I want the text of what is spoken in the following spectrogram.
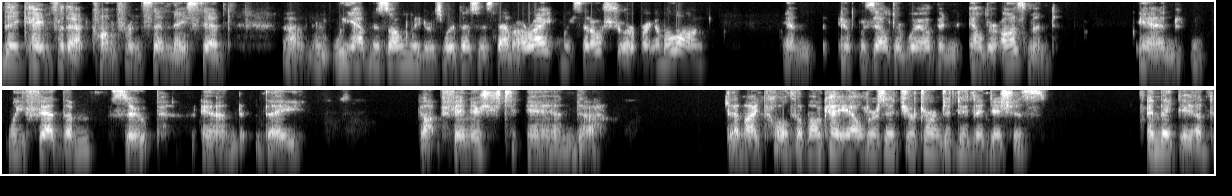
they came for that conference and they said, uh, we, we have the zone leaders with us. Is that all right? And we said, oh, sure, bring them along. And it was Elder Webb and Elder Osmond. And we fed them soup and they got finished. And uh, then I told them, okay, elders, it's your turn to do the dishes. And they did.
